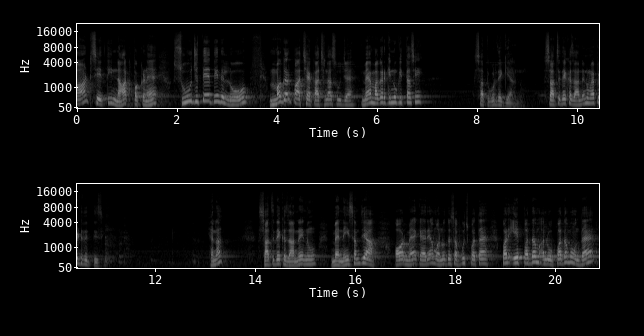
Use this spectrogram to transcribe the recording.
ਆਠ ਸੇਤੀ ਨਾਕ ਪਕਣਾ ਸੂਝਤੇ ਦਿਨ ਲੋ, ਮਗਰ ਪਾਛੈ ਕੱਛ ਨਾ ਸੂਝੈ ਮੈਂ ਮਗਰ ਕਿਨੂੰ ਕੀਤਾ ਸੀ? ਸਤਿਗੁਰ ਦੇ ਗਿਆਨ ਨੂੰ। ਸੱਚ ਦੇ ਖਜ਼ਾਨੇ ਨੂੰ ਮੈਂ ਪਿੱਟ ਦਿੱਤੀ ਸੀ। ਹੈ ਨਾ? ਸੱਚ ਦੇ ਖਜ਼ਾਨੇ ਨੂੰ ਮੈਂ ਨਹੀਂ ਸਮਝਿਆ ਔਰ ਮੈਂ ਕਹਿ ਰਿਹਾ, ਮੈਨੂੰ ਤੇ ਸਭ ਕੁਝ ਪਤਾ ਹੈ, ਪਰ ਇਹ ਪਦਮ ਅਲੋ, ਪਦਮ ਹੁੰਦਾ ਹੈ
